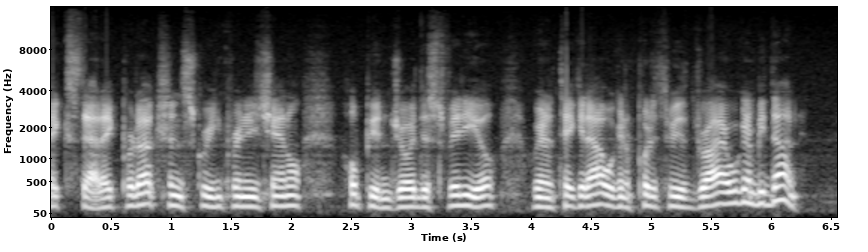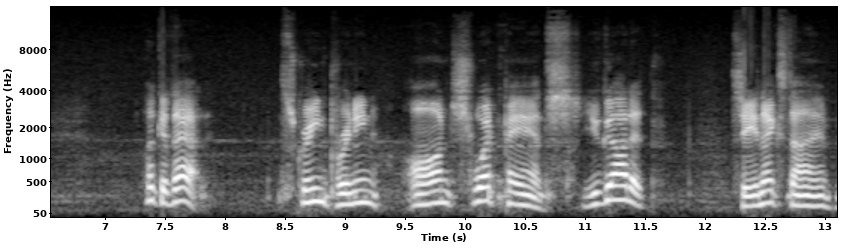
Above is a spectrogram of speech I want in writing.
Xstatic Productions screen printing channel. Hope you enjoyed this video. We're going to take it out. We're going to put it through the dryer. We're going to be done. Look at that. Screen printing on sweatpants. You got it. See you next time.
